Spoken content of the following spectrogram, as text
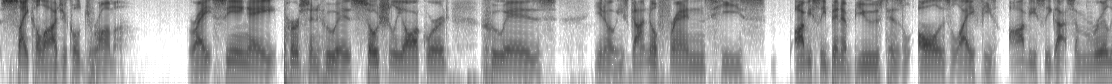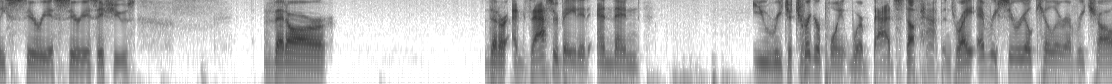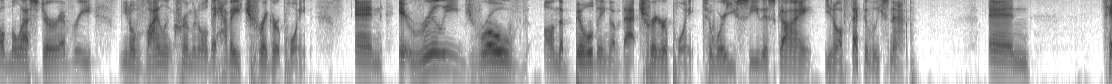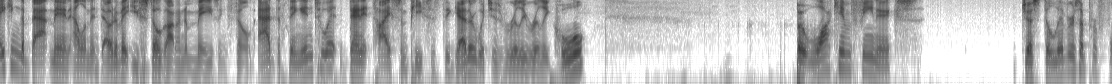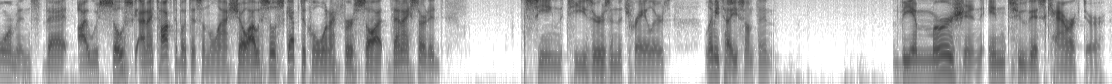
psychological drama. Right? Seeing a person who is socially awkward, who is, you know, he's got no friends, he's obviously been abused his all his life. He's obviously got some really serious serious issues that are that are exacerbated and then you reach a trigger point where bad stuff happens, right? Every serial killer, every child molester, every, you know, violent criminal, they have a trigger point. And it really drove on the building of that trigger point to where you see this guy, you know, effectively snap. And taking the Batman element out of it, you still got an amazing film. Add the thing into it, then it ties some pieces together, which is really, really cool. But Joaquin Phoenix just delivers a performance that I was so and I talked about this on the last show. I was so skeptical when I first saw it. Then I started seeing the teasers and the trailers. Let me tell you something. The immersion into this character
